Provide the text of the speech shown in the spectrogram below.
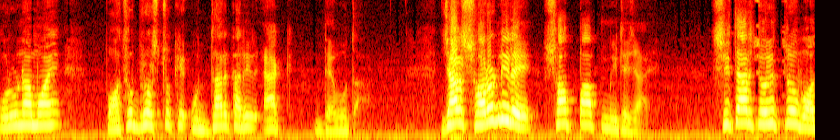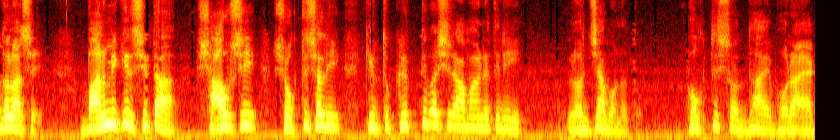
করুণাময় পথভ্রষ্টকে উদ্ধারকারীর এক দেবতা। যার স্মরণ নিলে সব পাপ মিটে যায়। সীতার চরিত্র বদল আসে। বাল্মীকির সীতা সাহসী, শক্তিশালী, কিন্তু কৃত্তিবাসী রামায়ণে তিনি লজ্জাবনত। ভক্তি শ্রদ্ধায় ভরা এক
